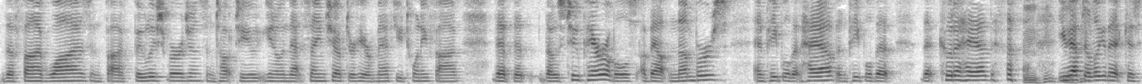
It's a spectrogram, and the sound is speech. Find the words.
the five wise and five foolish virgins and talk to you you know in that same chapter here of Matthew 25 that the, those two parables about numbers and people that have and people that that could have had mm-hmm, you have to mm-hmm. look at that because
